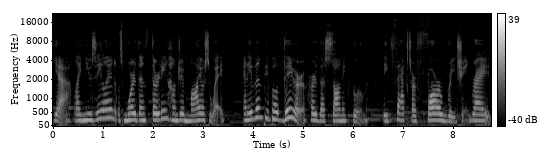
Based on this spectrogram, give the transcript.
yeah, like New Zealand was more than 1,300 miles away, and even people there heard the sonic boom. The effects are far-reaching. Right，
